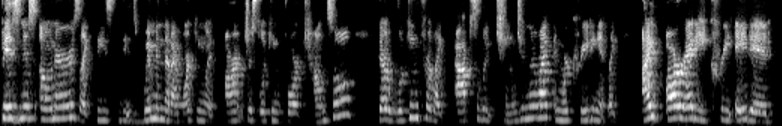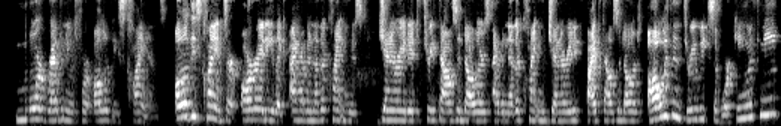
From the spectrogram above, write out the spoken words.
business owners like these these women that i'm working with aren't just looking for counsel. They're looking for like absolute change in their life and we're creating it. Like i've already created more revenue for all of these clients. All of these clients are already like, I have another client who's generated $3,000. I have another client who generated $5,000 all within three weeks of working with me.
